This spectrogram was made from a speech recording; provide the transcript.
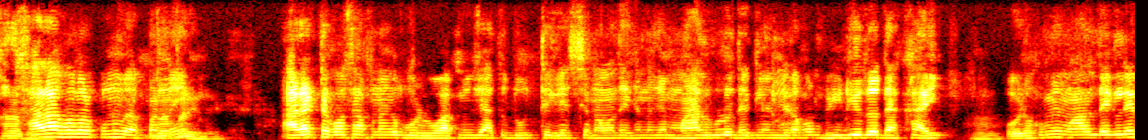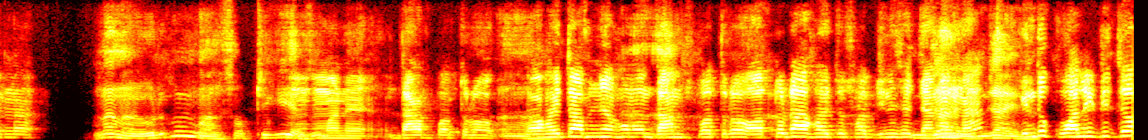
খারাপ খারাপ হবার কোনো ব্যাপার নেই। আর একটা কথা আপনাকে বলব আপনি যে এত দূর থেকে এসেছেন আমাদের এখানে যে মালগুলো দেখলেন যেরকম ভিডিওতে দেখাই হুম। ওই রকমই মাল দেখলেন না? না না ওরকমই মাল সব ঠিকই আছে। মানে দামপত্র হ্যাঁ। হয়তো আপনি এখনও দামপত্র অতটা হয়তো সব জিনিসের জানেন না কিন্তু কোয়ালিটি তো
